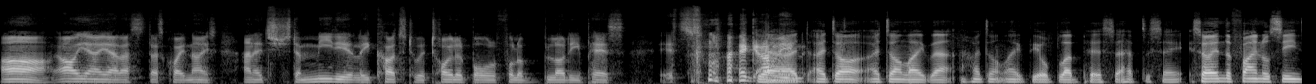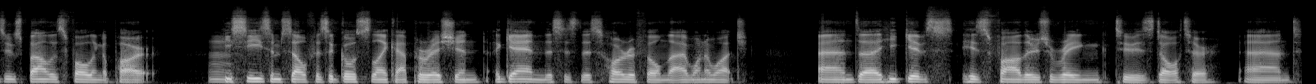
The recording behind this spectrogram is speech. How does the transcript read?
ah, oh yeah, yeah, that's that's quite nice. And it's just immediately cuts to a toilet bowl full of bloody piss. It's like yeah, I mean, I, I don't, I don't like that. I don't like the old blood piss. I have to say. So in the final scenes, Uxbal is falling apart. He sees himself as a ghost-like apparition. Again, this is this horror film that I want to watch, and uh, he gives his father's ring to his daughter and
